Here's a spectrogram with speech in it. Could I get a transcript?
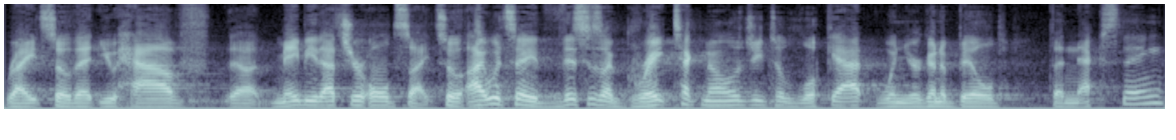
right? So that you have, uh, maybe that's your old site. So I would say this is a great technology to look at when you're going to build the next thing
